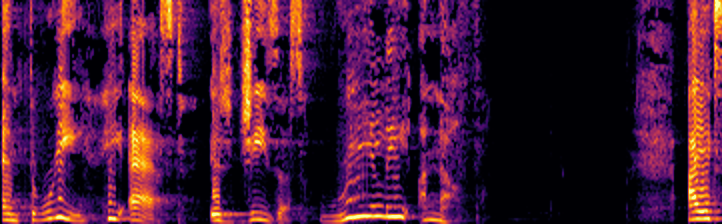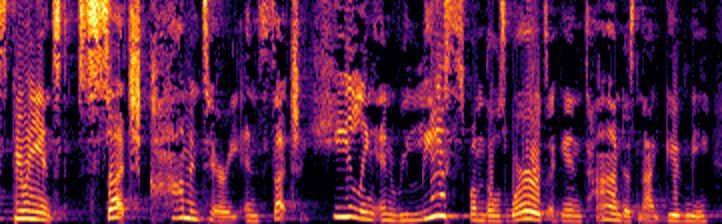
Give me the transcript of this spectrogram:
And three, he asked, is Jesus really enough? I experienced such commentary and such healing and release from those words. Again, time does not give me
